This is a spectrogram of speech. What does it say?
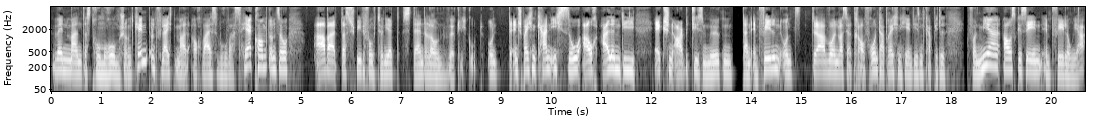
wenn man das drumherum schon kennt und vielleicht mal auch weiß, wo was herkommt und so. Aber das Spiel funktioniert standalone wirklich gut. Und entsprechend kann ich so auch allen, die Action-RPGs mögen, dann empfehlen und da wollen wir es ja drauf runterbrechen hier in diesem Kapitel. Von mir aus gesehen, Empfehlung ja.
